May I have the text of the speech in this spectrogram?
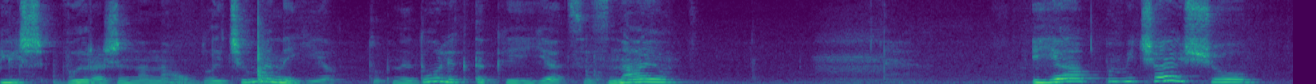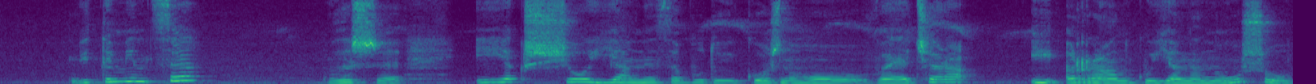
більш виражена на обличчі. У мене є тут недолік такий, я це знаю. І я помічаю, що вітамін С лише, і якщо я не забуду кожного вечора і ранку я наношу,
